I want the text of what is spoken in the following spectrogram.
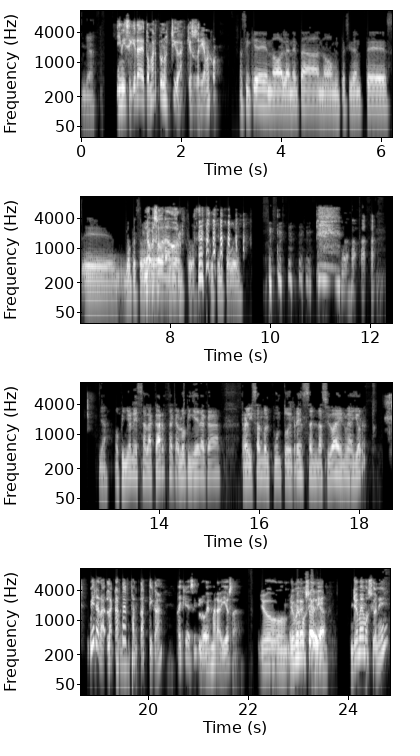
Ya. Y ni siquiera de tomarte unos chivas, que eso sería mejor. Así que no, la neta, no, mi presidente es eh, López Obrador. López Obrador. Lo siento, güey. Ya. Opiniones a la carta que habló Piñera acá, realizando el punto de prensa en la ciudad de Nueva York. Mira, la, la carta es fantástica, hay que decirlo, es maravillosa. Yo, yo me emocioné. historia. Yo me emocioné,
